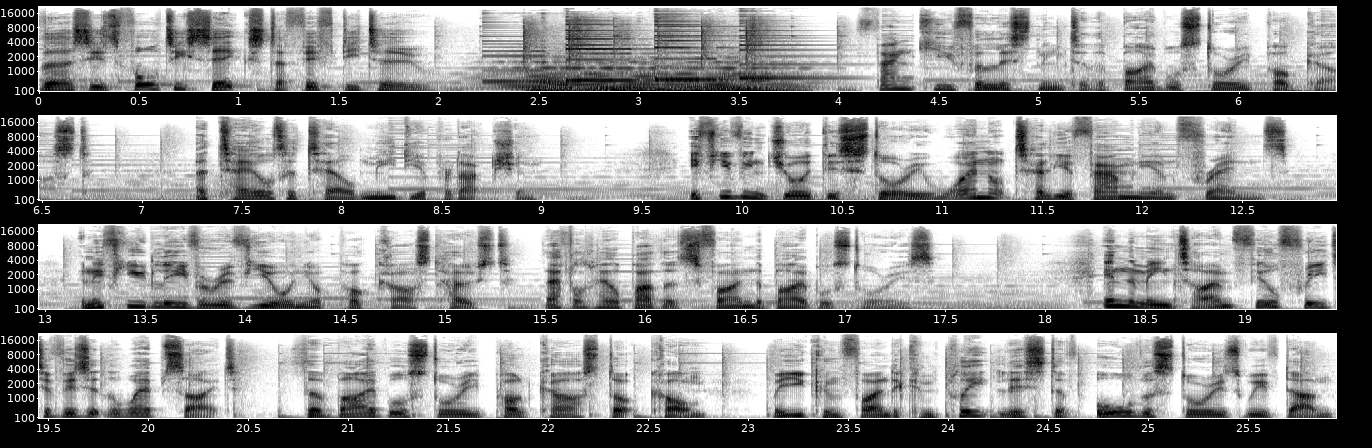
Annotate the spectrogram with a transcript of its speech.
verses 46 to 52. Thank you for listening to the Bible Story Podcast, a tale to tell media production. If you've enjoyed this story, why not tell your family and friends? And if you leave a review on your podcast host, that'll help others find the Bible stories. In the meantime, feel free to visit the website, thebiblestorypodcast.com, where you can find a complete list of all the stories we've done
